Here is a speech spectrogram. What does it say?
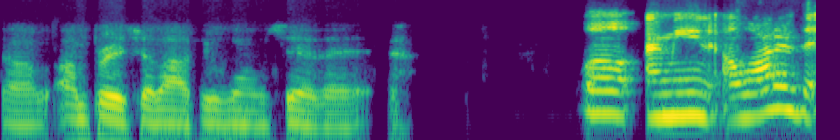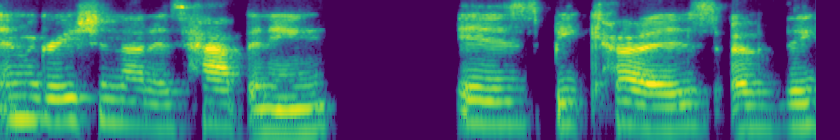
So I'm pretty sure a lot of people won't share that. Well, I mean, a lot of the immigration that is happening is because of the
